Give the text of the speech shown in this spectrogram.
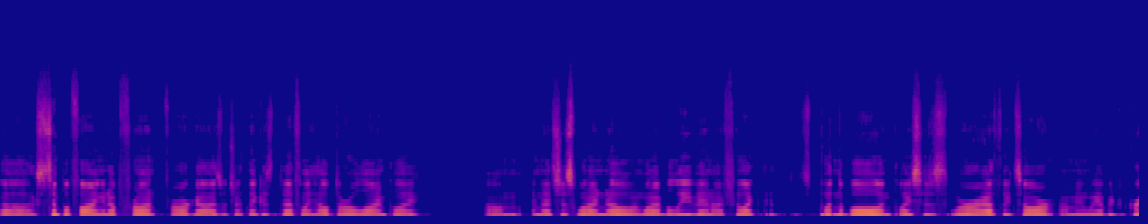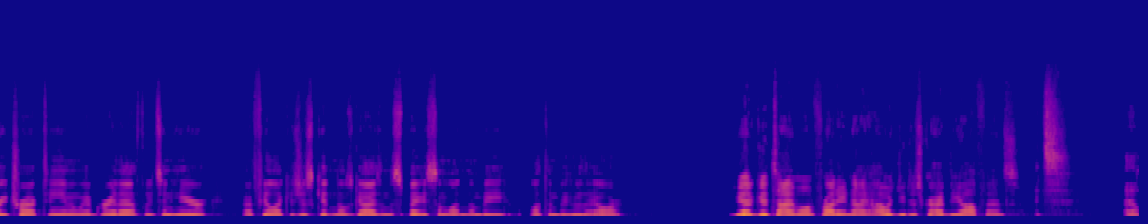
uh, simplifying it up front for our guys, which I think has definitely helped our O line play. Um, and that's just what I know and what I believe in. I feel like it's putting the ball in places where our athletes are. I mean, we have a great track team and we have great athletes in here. And I feel like it's just getting those guys into space and letting them be let them be who they are. You had a good time on Friday night. How would you describe the offense? It's uh,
